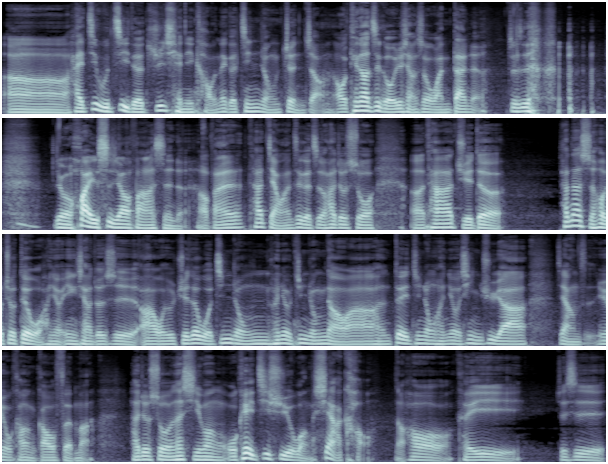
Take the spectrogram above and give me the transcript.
啊，还记不记得之前你考那个金融证照？我听到这个我就想说，完蛋了，就是 有坏事要发生了。好，反正他讲完这个之后，他就说，呃，他觉得他那时候就对我很有印象，就是啊，我就觉得我金融很有金融脑啊，对金融很有兴趣啊，这样子，因为我考很高分嘛。他就说他希望我可以继续往下考，然后可以就是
